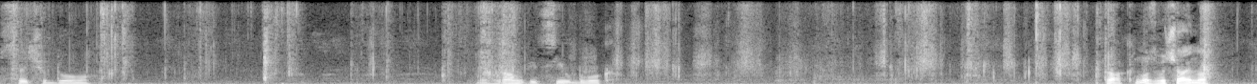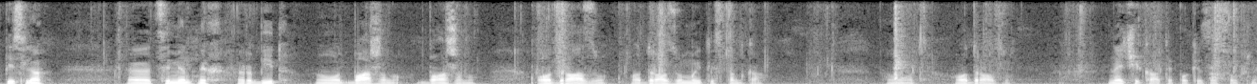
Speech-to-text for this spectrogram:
все чудово. Грам відсів блок. Так, ну звичайно, після е, цементних робіт от, бажано, бажано одразу, одразу мити станка. От, одразу. Не чекати, поки засохне.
